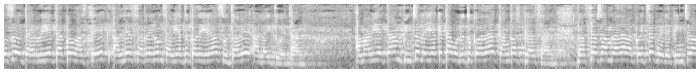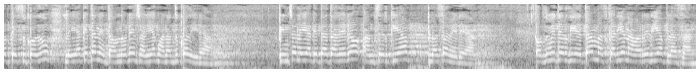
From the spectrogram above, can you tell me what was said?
auzo eta herrietako gazteek alde zarrerun zabiatuko dira zutabe alaituetan. Amabietan, pintxo lehiaketa burutuko da Kankas plazan. Gazte asamblada bakoitzak bere pintxo aurkeztuko du lehiaketan eta ondoren sariak banatuko dira. Pintxo lehiaketa eta gero, antzerkia plaza berean. Ordu biterdietan, Bazkaria Navarreria plazan.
